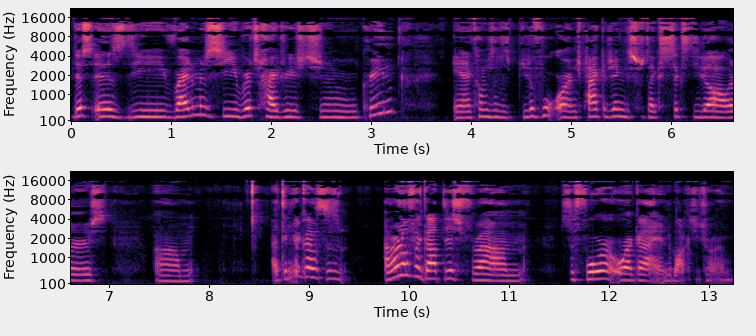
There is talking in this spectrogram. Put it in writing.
This is the Vitamin C Rich Hydration Cream. And it comes in this beautiful orange packaging. This was like $60. Um, I think I got this, I don't know if I got this from Sephora or I got it in the BoxyCharm.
